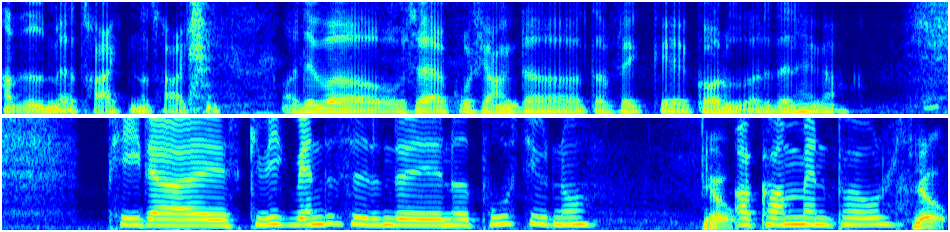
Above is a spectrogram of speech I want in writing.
bare ved med at trække den og trække den. Og det var jo især Grosjean, der, der fik øh, godt ud af det den her gang. Peter, øh, skal vi ikke vente til øh, noget positivt nu? Jo. Og komme med en pole? Jo,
